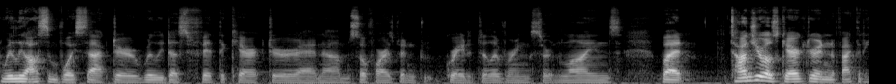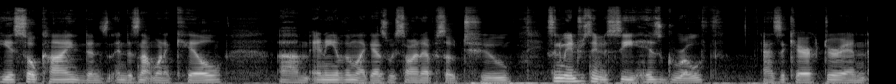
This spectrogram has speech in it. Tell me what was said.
really awesome voice actor, really does fit the character, and um, so far has been great at delivering certain lines. But Tanjiro's character and the fact that he is so kind and, and does not want to kill um, any of them, like as we saw in episode two. It's going to be interesting to see his growth as a character. And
